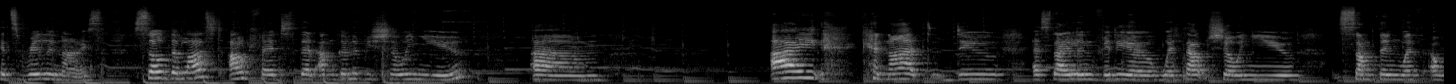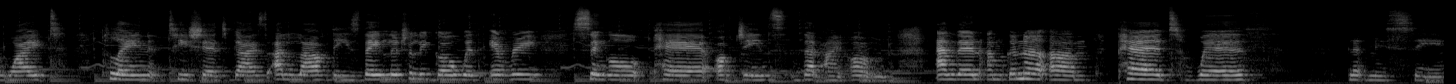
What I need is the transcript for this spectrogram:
it's really nice. So the last outfit that I'm gonna be showing you, um, I cannot do a styling video without showing you something with a white plain t-shirt guys. I love these. They literally go with every single pair of jeans that I own. And then I'm gonna um, pair it with let me see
